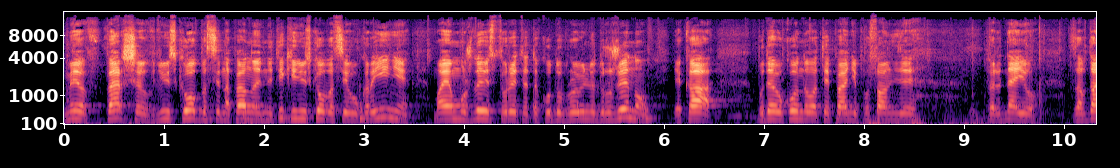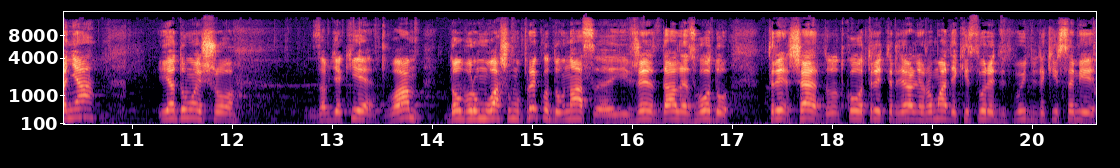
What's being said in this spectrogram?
ми вперше в Львівській області, напевно, не тільки в Львівській області, а в Україні, маємо можливість створити таку добровільну дружину, яка буде виконувати певні поставлені перед нею завдання. І я думаю, що завдяки вам, доброму вашому прикладу, у нас е, вже дали згоду три ще додатково три територіальні громади, які створюють відповідні такі ж самі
